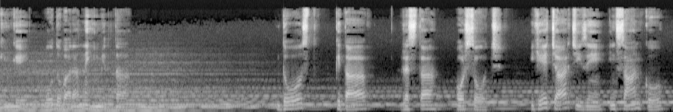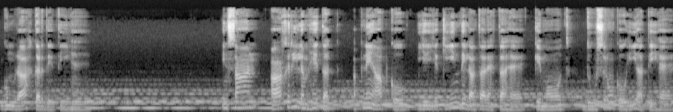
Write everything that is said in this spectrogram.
क्योंकि वो दोबारा नहीं मिलता। दोस्त, किताब, रास्ता और सोच, ये चार चीज़ें इंसान को गुमराह कर देती हैं। इंसान आखिरी लम्हे तक अपने आप को ये यकीन दिलाता रहता है कि मौत दूसरों को ही आती है,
